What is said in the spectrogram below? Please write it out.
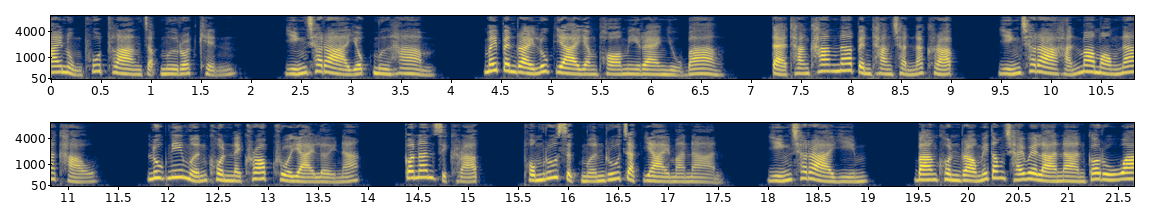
ายหนุ่มพูดพลางจับมือรถเข็น หญิงชรายกมือห้าม ไม่เป็นไรลูกยายยังพอมีแรงอยู่บ้าง แต่ทางข้างหน้าเป็นทางชันนะครับ หญิงชราหันมามองหน้าเขา ลูกนี่เหมือนคนในครอบครัวยายเลยนะ ก็นั่นสิครับ ผมรู้สึกเหมือนรู้จักยายมานาน หญิงชรายิ้ม บางคนเราไม่ต้องใช้เวลานานก็รู้ว่า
